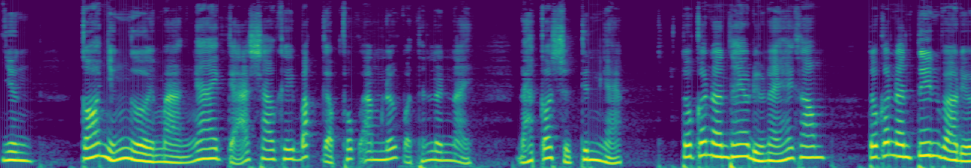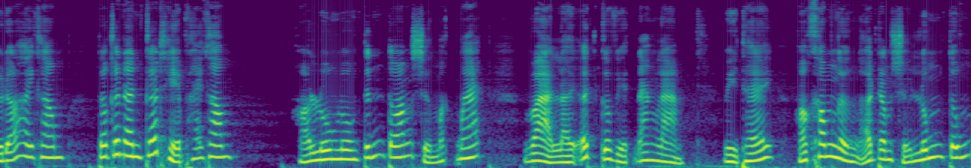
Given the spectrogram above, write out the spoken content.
Nhưng có những người mà ngay cả sau khi bắt gặp phúc âm nước và thánh linh này đã có sự kinh ngạc. Tôi có nên theo điều này hay không? Tôi có nên tin vào điều đó hay không? Tôi có nên kết hiệp hay không? Họ luôn luôn tính toán sự mất mát và lợi ích của việc đang làm. Vì thế, họ không ngừng ở trong sự lúng túng,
